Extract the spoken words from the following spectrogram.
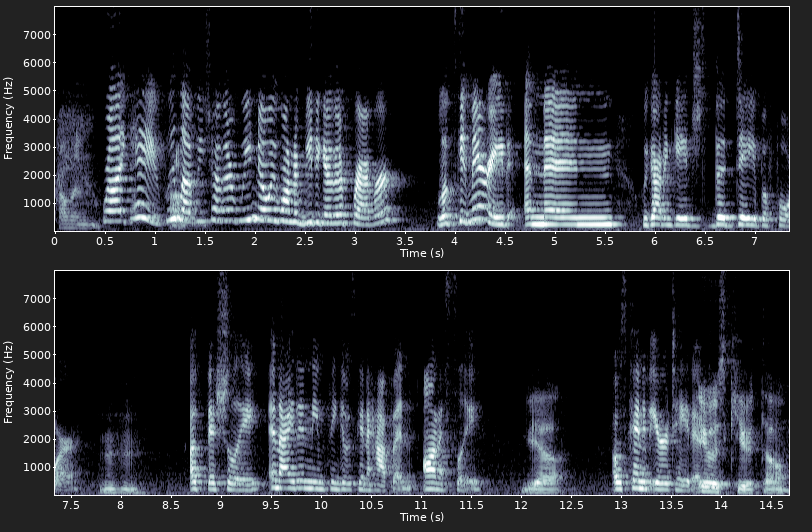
Common. We're like, hey, we love each other. We know we want to be together forever. Let's get married. And then we got engaged the day before, Mm-hmm. officially. And I didn't even think it was going to happen, honestly. Yeah. I was kind of irritated. It was cute though.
